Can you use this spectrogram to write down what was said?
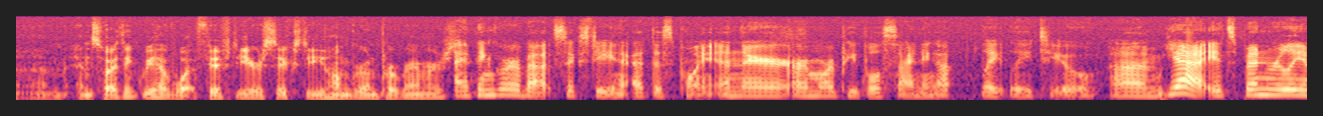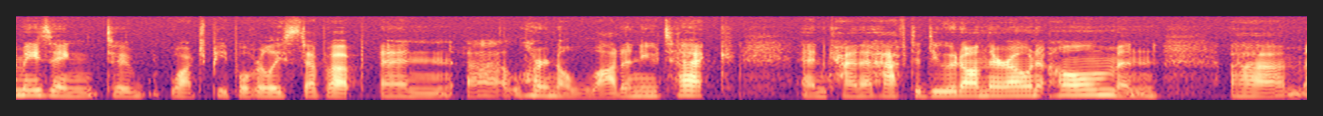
Um, and so I think we have what 50 or 60 homegrown programmers. I think we're about 60 at this point, and there are more people signing up lately too. Um, yeah, it's been really amazing to watch people really step up and uh, learn a lot of new tech, and kind of have to do it on their own at home. And um,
